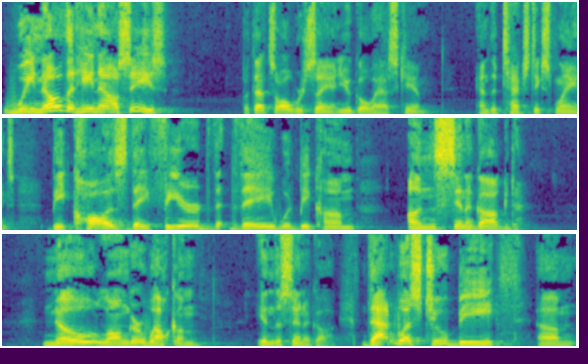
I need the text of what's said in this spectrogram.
We know that he now sees. But that's all we're saying. You go ask him. And the text explains because they feared that they would become unsynagogued, no longer welcome in the synagogue. That was to be, um,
